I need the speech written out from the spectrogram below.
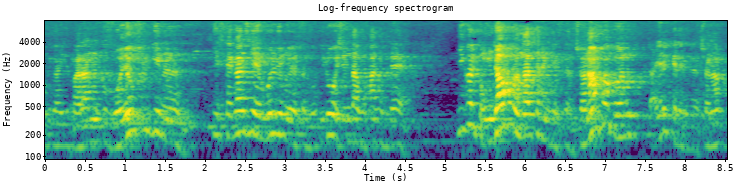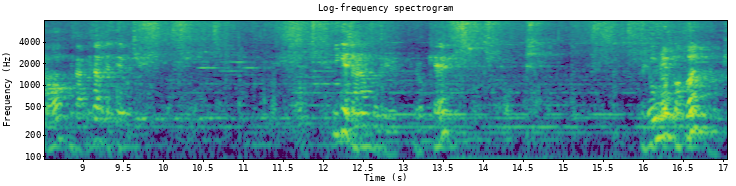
우리가 이제 말하는 그 원형 풀기는 이 세 가지의 원리로 해서 뭐 이루어진다고 하는데 이걸 동작으로 나타내는 게 있어요. 전환법은 자, 이렇게 됩니다. 전환법. 자, 이 상태 때 이게 전환법이에요. 이렇게. 용률법은 이렇게.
